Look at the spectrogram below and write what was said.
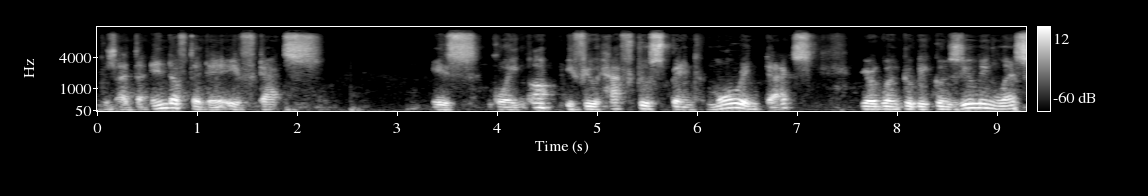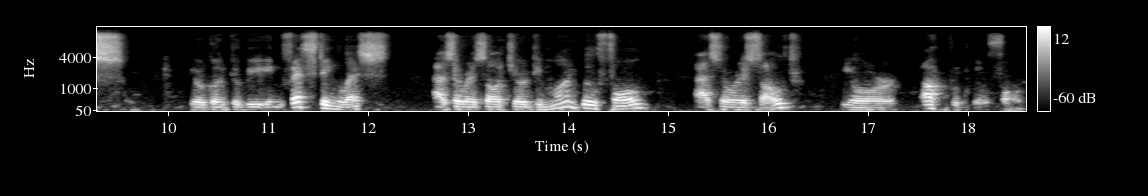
Because at the end of the day, if tax is going up, if you have to spend more in tax, you're going to be consuming less, you're going to be investing less. As a result, your demand will fall. As a result, your output will fall.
